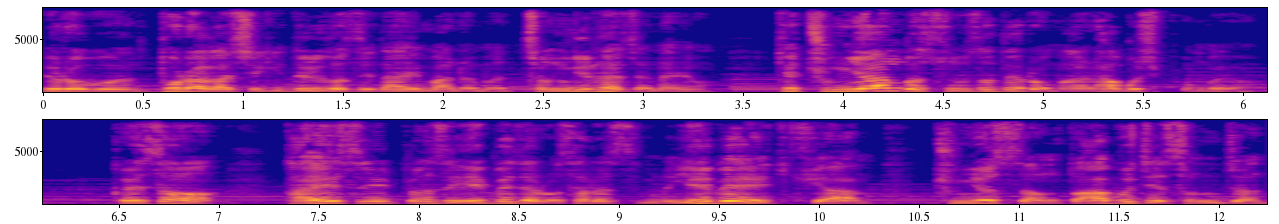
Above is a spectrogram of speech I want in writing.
여러분 돌아가시기 늙어서 나이 많으면 정리를 하잖아요. 그 중요한 것 순서대로 말하고 싶은 거예요. 그래서 다윗은 일평생 예배자로 살았습니다. 예배의 귀함, 중요성, 또 아버지의 성전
